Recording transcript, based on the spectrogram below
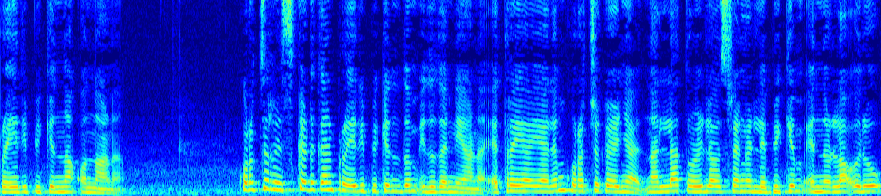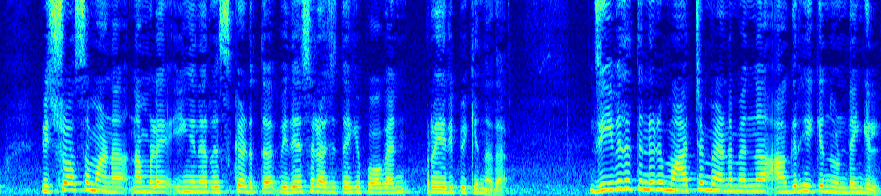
പ്രേരിപ്പിക്കുന്ന ഒന്നാണ്. കുറച്ച് റിസ്ക് എടുക്കാൻ പ്രേരിപ്പിക്കുന്നതും ഇതുതന്നെയാണ്. എത്രയായാലും കുറച്ചു കഴിഞ്ഞാൽ നല്ല തൊഴിലവസരങ്ങൾ ലഭിക്കും എന്നുള്ള ഒരു വിശ്വാസമാണ് നമ്മളെ ഇങ്ങനെ റിസ്ക് എടുത്ത് വിദേശ രാജ്യത്തേക്ക് പോകാൻ പ്രേരിപ്പിക്കുന്നത്. ജീവിതത്തിന്റെ ഒരു മാറ്റം വേണമെന്ന് ആഗ്രഹിക്കുന്നുണ്ടെങ്കിൽ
